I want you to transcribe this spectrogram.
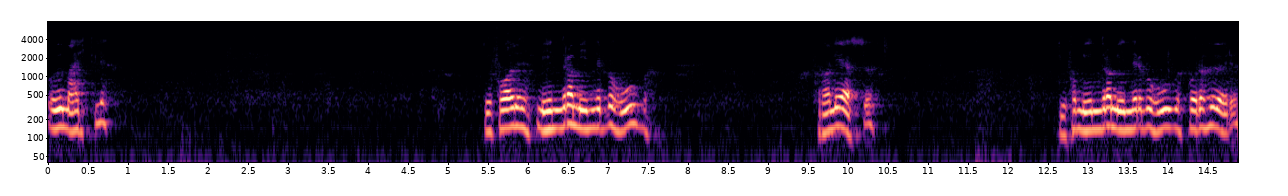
og umerkelig. Du får mindre og mindre behov å lese. Du får mindre og mindre behov for å høre.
